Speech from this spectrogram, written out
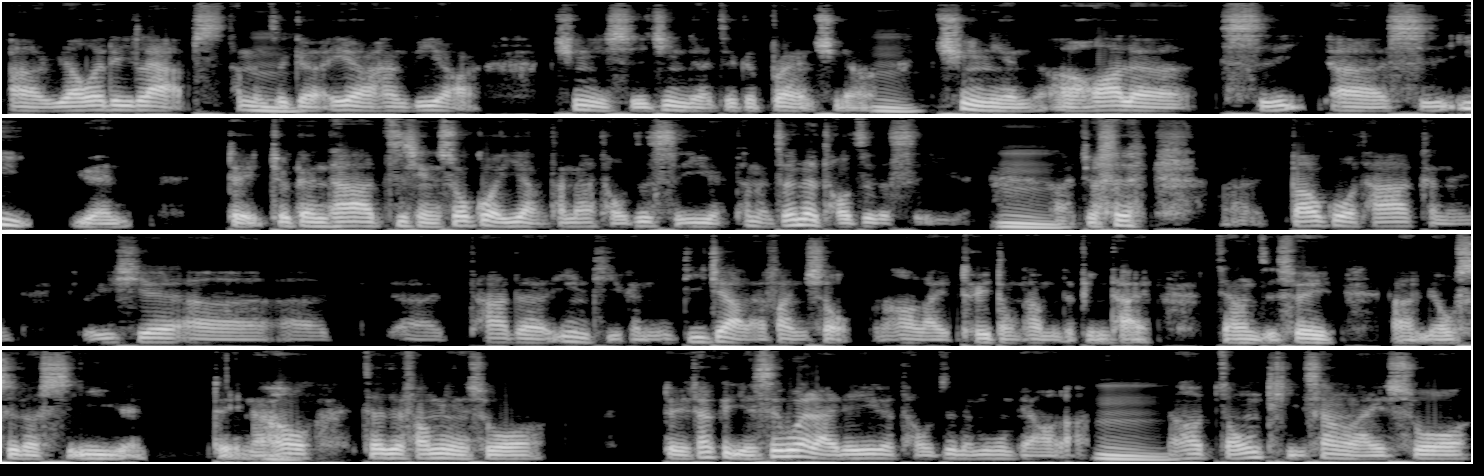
啊 reality labs，他们这个 AR 和 VR 虚拟实境的这个 branch 呢，去年啊花了十呃十亿元，对，就跟他之前说过一样，他们要投资十亿元，他们真的投资了十亿元，嗯啊，就是啊包括他可能有一些呃呃。呃，它的硬体可能低价来贩售，然后来推动他们的平台，这样子，所以啊，流失了十亿元。对，然后在这方面说，对，它也是未来的一个投资的目标了。嗯，然后总体上来说，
